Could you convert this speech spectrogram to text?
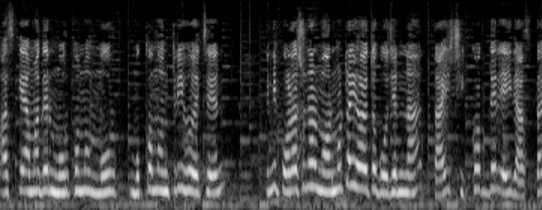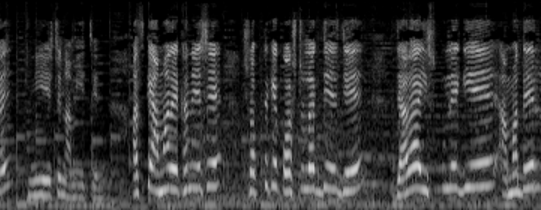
আজকে আমাদের মূর্খ মূর- মুখ্যমন্ত্রী হয়েছেন। তিনি পড়াশোনার মর্মটাই হয়তো বোঝেন না, তাই শিক্ষকদের এই রাস্তায় নিয়ে এসে নামিয়েছেন। আজকে আমার এখানে এসে সব থেকে কষ্ট লাগছে যে, যারা স্কুলে গিয়ে আমাদের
